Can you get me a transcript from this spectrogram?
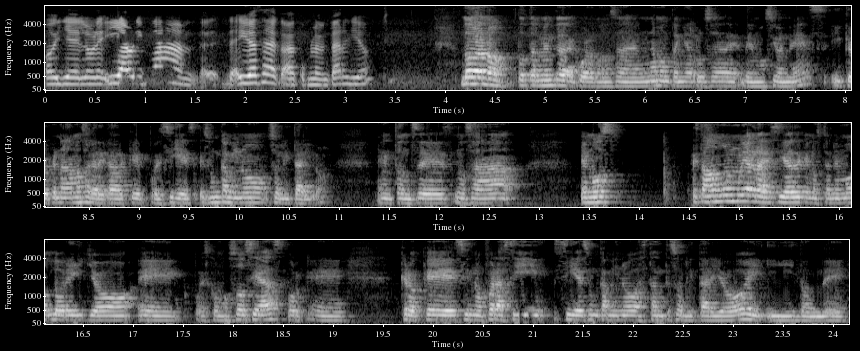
Oye, Lore, y ahorita, eh, ¿ibas a, complementar yo? No, no, no, totalmente de acuerdo. O sea, una montaña rusa de, emociones. Y creo que nada más agregar que, pues sí, es, es un camino solitario. Entonces, nos ha. Hemos. Estamos muy, muy agradecidas de que nos tenemos Lore y yo, eh, pues como socias, porque creo que si no fuera así, sí es un camino bastante solitario y, y donde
